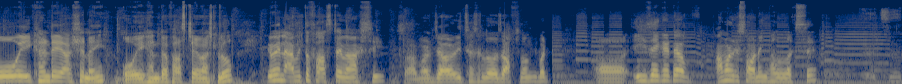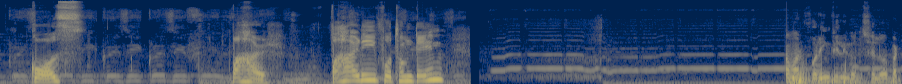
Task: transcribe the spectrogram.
ও এইখানটায় আসে নাই ও এইখানটা ফার্স্ট টাইম আসলো। ইভেন আমি তো ফার্স্ট টাইম আসছি তো আমার যাওয়ার ইচ্ছা ছিল জাফলং বাট এই জায়গাটা আমার কাছে অনেক ভালো লাগছে। কজ পাহাড়। পাহাড়ই প্রথম টাইম আমার বোরিং ফিলিং হচ্ছিল বাট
